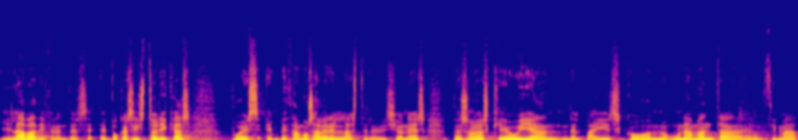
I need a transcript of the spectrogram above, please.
hilaba diferentes épocas históricas, pues empezamos a ver en las televisiones personas que huían del país con una manta encima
